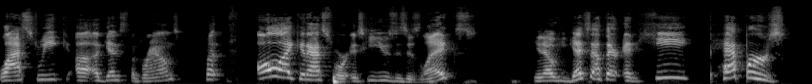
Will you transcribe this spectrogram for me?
last week uh, against the Browns, but all I can ask for is he uses his legs. You know, he gets out there and he peppers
